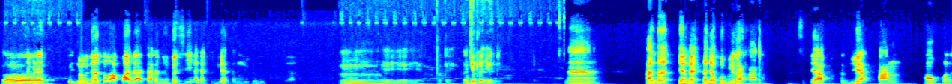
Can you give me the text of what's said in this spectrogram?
Oh. Sebenarnya- di Jogja tuh aku ada acara juga sih ada kegiatan juga di Jogja Hmm, iya iya iya. Oke, lanjut lanjut. nah kan yang kayak tadi aku bilang kan setiap kegiatan maupun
